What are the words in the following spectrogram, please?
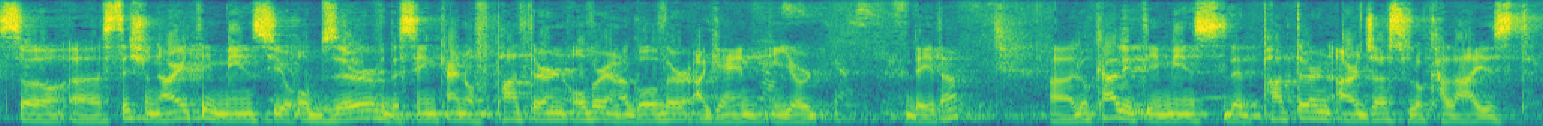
So uh, stationarity means you observe the same kind of pattern over and over again in your data. Uh, locality means that patterns are just localized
